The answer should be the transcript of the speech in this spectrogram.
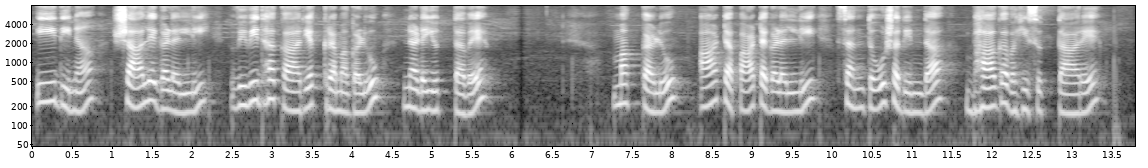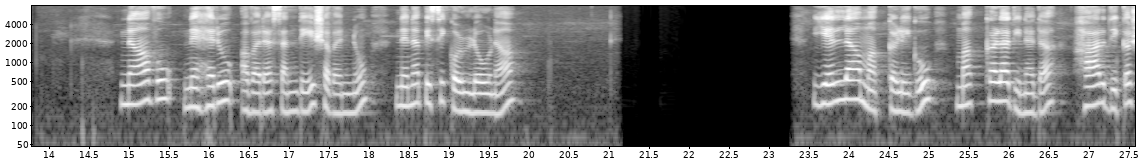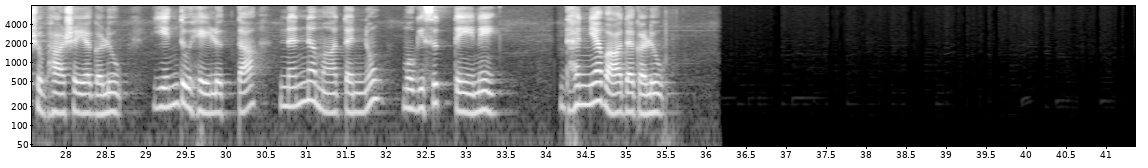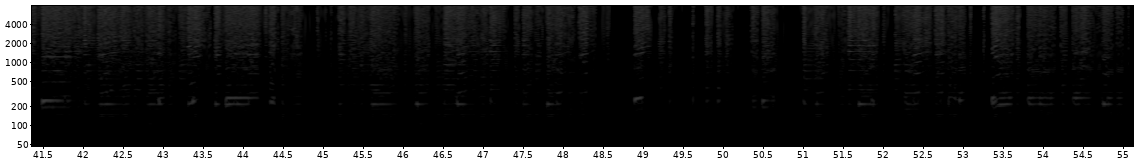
ಈ ದಿನ ಶಾಲೆಗಳಲ್ಲಿ ವಿವಿಧ ಕಾರ್ಯಕ್ರಮಗಳು ನಡೆಯುತ್ತವೆ. ಮಕ್ಕಳು ಆಟ ಪಾಠಗಳಲ್ಲಿ ಸಂತೋಷದಿಂದ ಭಾಗವಹಿಸುತ್ತಾರೆ. ನಾವು ನೆಹರು ಅವರ ಸಂದೇಶವನ್ನು ನೆನಪಿಸಿಕೊಳ್ಳೋಣ. ಎಲ್ಲ ಮಕ್ಕಳಿಗೂ ಮಕ್ಕಳ ದಿನದ ಹಾರ್ದಿಕ ಶುಭಾಶಯಗಳು ಎಂದು ಹೇಳುತ್ತಾ ನನ್ನ ಮಾತನ್ನು ಮುಗಿಸುತ್ತೇನೆ. ಧನ್ಯವಾದಗಳು.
